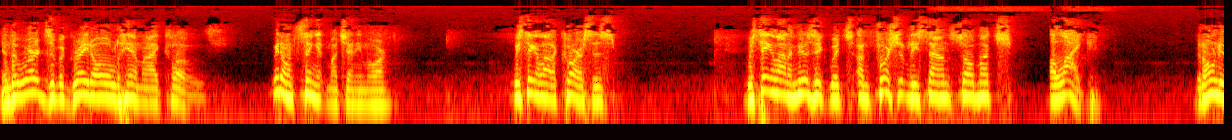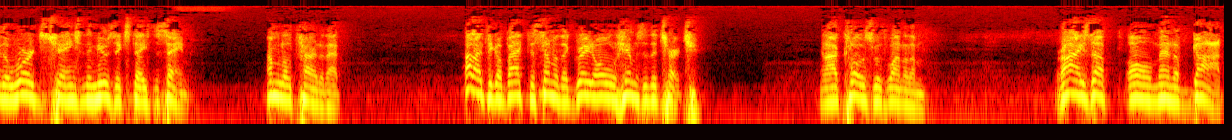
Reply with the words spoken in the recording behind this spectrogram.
In the words of a great old hymn, I close. We don't sing it much anymore. We sing a lot of choruses. We sing a lot of music which unfortunately sounds so much alike that only the words change and the music stays the same. I'm a little tired of that. I'd like to go back to some of the great old hymns of the church. And I'll close with one of them. Rise up, O men of God.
